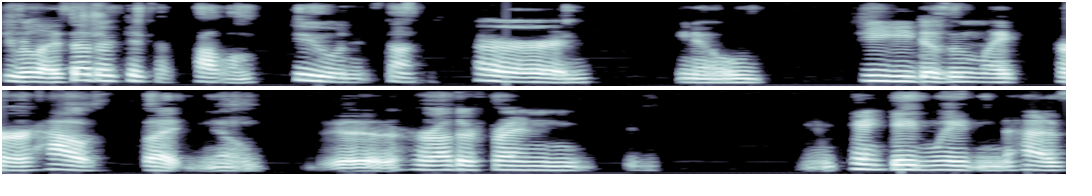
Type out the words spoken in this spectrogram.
she realized other kids have problems too. And it's not just her. And, you know, she doesn't like her house, but, you know, uh, her other friend know, can't gain weight and has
